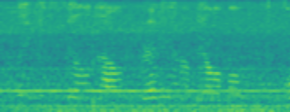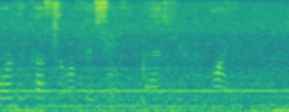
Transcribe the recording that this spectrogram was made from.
completed filled out, ready and available for the custom officials as you plan.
